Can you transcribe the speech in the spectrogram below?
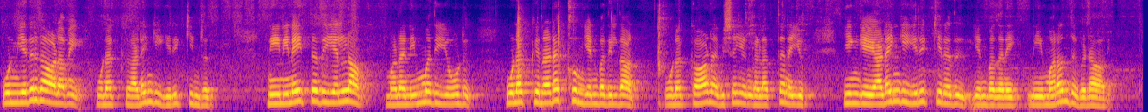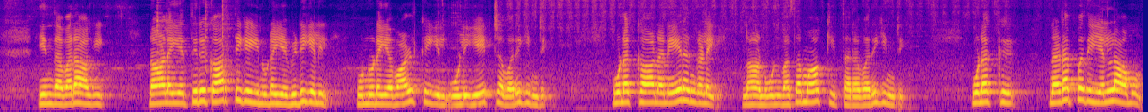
உன் எதிர்காலமே உனக்கு அடங்கி இருக்கின்றது. நீ நினைத்தது எல்லாம் மன நிம்மதியோடு உனக்கு நடக்கும் என்பதில்தான் உனக்கான விஷயங்கள் அத்தனையும் இங்கே அடங்கி இருக்கிறது என்பதனை நீ மறந்து விடாதே. இந்த வராகி நாளைய திரு கார்த்திகையினுடைய விடியலில் உன்னுடைய வாழ்க்கையில் ஒளியேற்ற வருகின்றேன். உனக்கான நேரங்களை நான் உன் வசமாக்கி தர வருகின்றேன். உனக்கு நடப்பது எல்லாமும்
